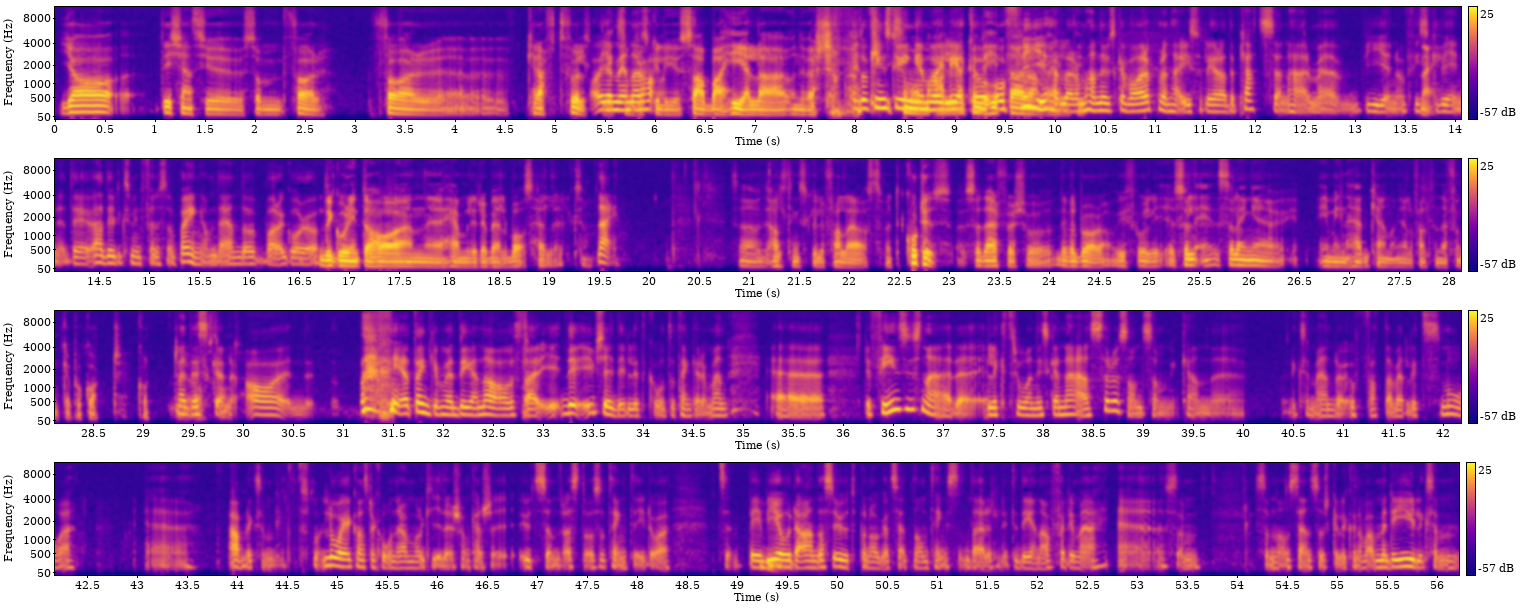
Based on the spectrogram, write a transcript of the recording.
Ja, det känns ju som för, för eh, kraftfullt. Ja, jag liksom. menar- det skulle ju sabba hela universum. Och då finns det ju Liksom, ingen möjlighet att, att fly heller om tiden. han nu ska vara på den här isolerade platsen här med byn och fiskbyn. Det hade liksom inte funnits någon poäng om det ändå bara går att... Det går inte att ha en eh, hemlig rebellbas heller. Liksom. Nej, Så allting skulle falla som ett korthus. Så därför så, det är väl bra då. Vi får, så, så länge i min headcanon i alla fall att den där funkar på kort, kort men eh, det ska... avstånd. Ja, jag tänker med DNA och så här. Det, I och för sig det är lite coolt att tänka det men eh, det finns ju såna här elektroniska näsor och sånt som kan eh, liksom ändå uppfatta väldigt små eh, ja, liksom, små, låga koncentrationer av molekyler som kanske utsöndras då. Så tänkte jag då att Baby Mm. Yoda andas ut på något sätt, någonting sånt där lite DNA följer med eh, som, som någon sensor skulle kunna vara. Men det är ju liksom,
